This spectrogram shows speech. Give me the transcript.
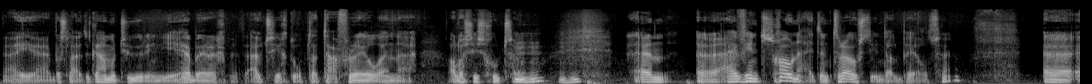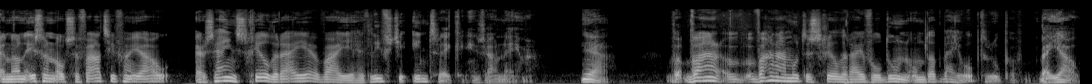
Hij uh, besluit de kamertuur in die herberg met uitzicht op dat tafereel. En alles is goed zo. Mm -hmm, mm -hmm. En hij vindt schoonheid en troost in dat beeld. Hè? en dan is er een observatie van jou er zijn schilderijen waar je het liefst je intrek in zou nemen. Ja. Waar, waaraan moet een schilderij voldoen om dat bij je op te roepen? Bij jou?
